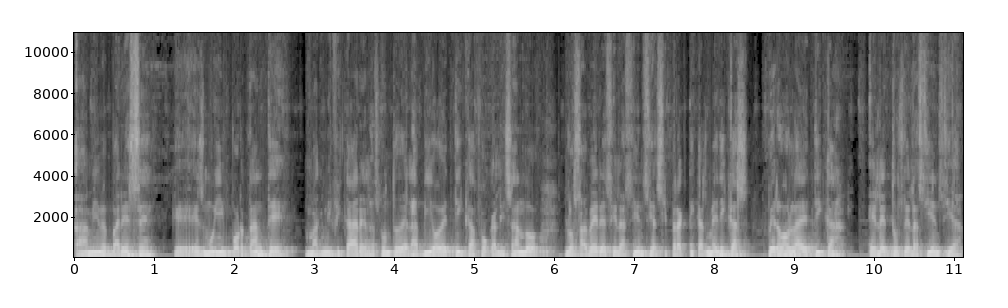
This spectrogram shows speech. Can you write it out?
A mí me parece que es muy importante magnificar el asunto de la bioética, focalizando los saberes y las ciencias y prácticas médicas, pero la ética, el etos de la ciencia,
